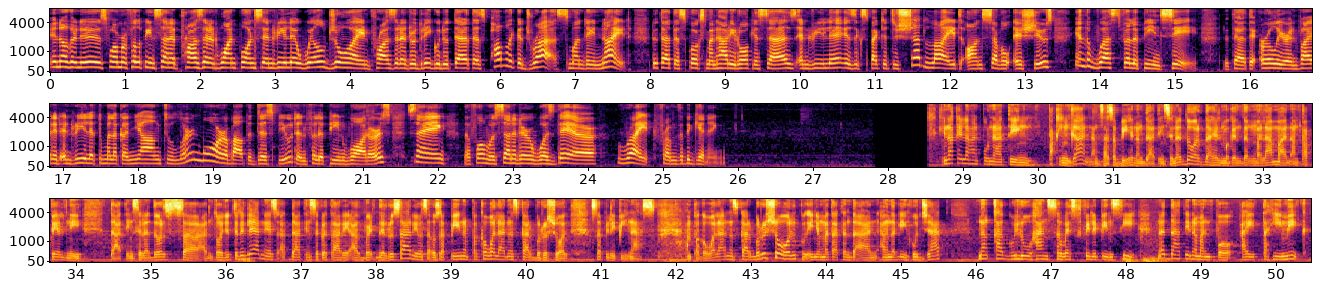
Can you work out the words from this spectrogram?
In other news, former Philippine Senate President Juan Ponce Enrile will join President Rodrigo Duterte's public address Monday night. Duterte spokesman Harry Roque says Enrile is expected to shed light on several issues in the West Philippine Sea. Duterte earlier invited Enrile to Malacanang to learn more about the dispute in Philippine waters, saying the former senator was there right from the beginning. Kinakailangan po nating pakinggan ang sasabihin ng dating senador dahil magandang malaman ang papel ni dating senador sa Antonio Trillanes at dating sekretary Albert Del Rosario sa usapin ng pagkawala ng Scarborough Shoal sa Pilipinas. Ang pagkawala ng Scarborough Shoal, kung inyong matatandaan, ang naging hudyat ng kaguluhan sa West Philippine Sea na dati naman po ay tahimik.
